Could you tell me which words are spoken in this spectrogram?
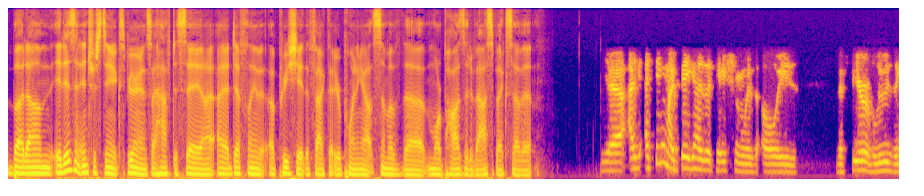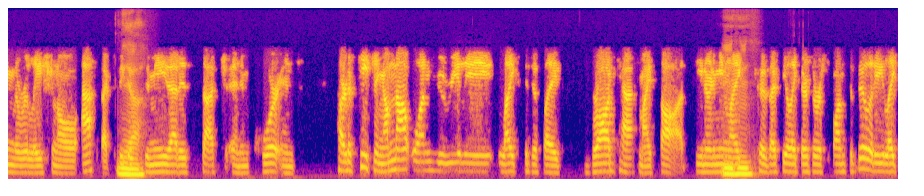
but um, it is an interesting experience, I have to say. And I, I, definitely appreciate the fact that you're pointing out some of the more positive aspects of it. Yeah, I, I think my big hesitation was always the fear of losing the relational aspect because yeah. to me that is such an important part of teaching. I'm not one who really likes to just like broadcast my thoughts. You know what I mean? Mm-hmm. Like, because I feel like there's a responsibility. Like,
